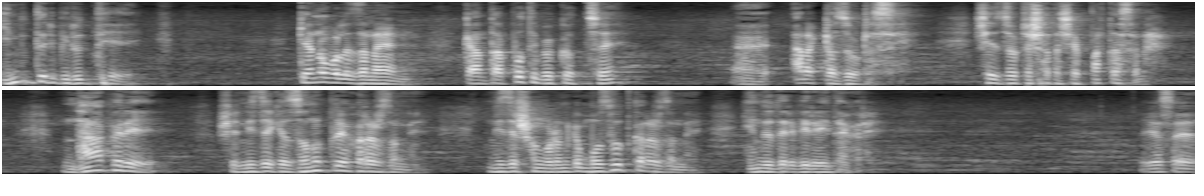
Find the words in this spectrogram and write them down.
হিন্দুদের বিরুদ্ধে কেন বলে জানেন? কারণ তার প্রতিপক্ষ হচ্ছে আর একটা জোট আছে। সেই জোটের সাথে সে পারতেছে না। না পেরে সে নিজেকে জনপ্রিয় করার জন্যে, নিজের সংগঠনকে মজবুত করার জন্যে হিন্দুদের বিরোধিতা করে। ঠিক আছে?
